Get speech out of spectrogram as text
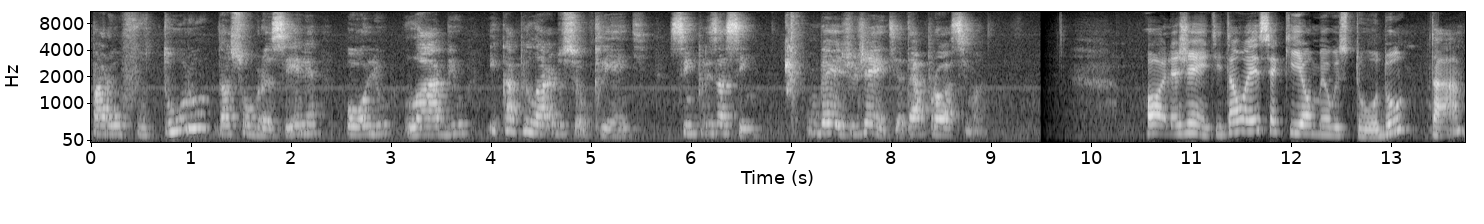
para o futuro da sobrancelha, olho, lábio e capilar do seu cliente. Simples assim. Um beijo, gente. Até a próxima. Olha, gente, então esse aqui é o meu estudo, tá?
